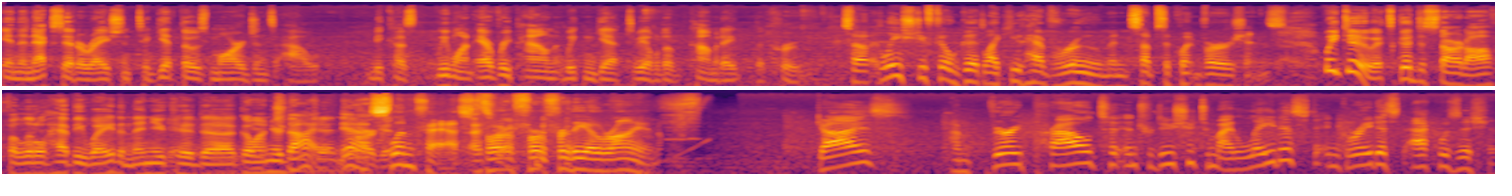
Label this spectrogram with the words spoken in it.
in the next iteration to get those margins out because we want every pound that we can get to be able to accommodate the crew. So at least you feel good like you have room in subsequent versions. We do. It's good to start off a little heavyweight and then you could uh, go on your diet. Yeah. target. Slim fast for, right. for, for the Orion. Guys, I'm very proud to introduce you to my latest and greatest acquisition.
